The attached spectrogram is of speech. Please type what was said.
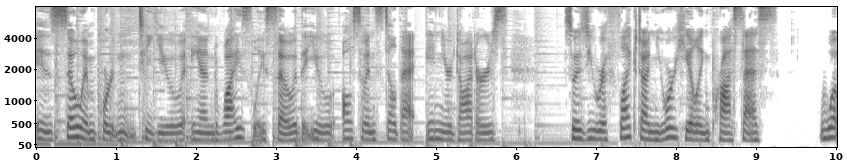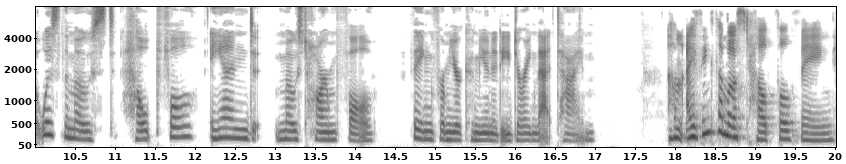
is so important to you and wisely so that you also instill that in your daughters. So, as you reflect on your healing process, what was the most helpful and most harmful thing from your community during that time? Um, I think the most helpful thing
